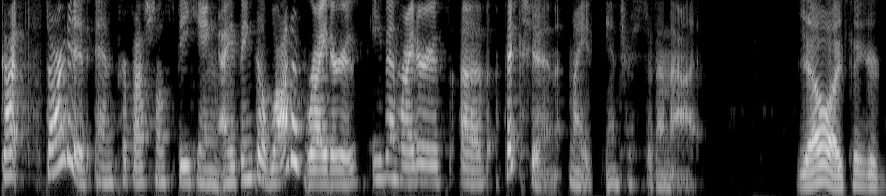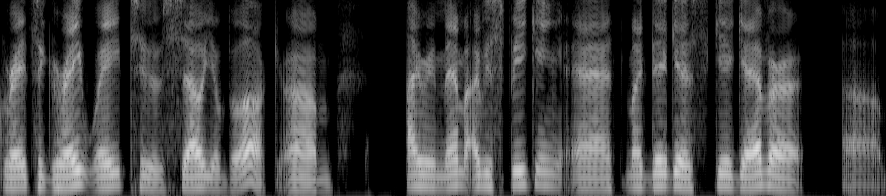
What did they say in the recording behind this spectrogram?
got started in professional speaking. I think a lot of writers, even writers of fiction, might be interested in that. Yeah, I think a great it's a great way to sell your book. Um, I remember I was speaking at my biggest gig ever, um,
